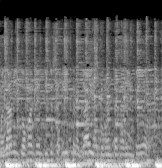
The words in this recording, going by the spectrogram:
madaming ko content dito sa ITRA guys. Pumunta na rin kayo.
